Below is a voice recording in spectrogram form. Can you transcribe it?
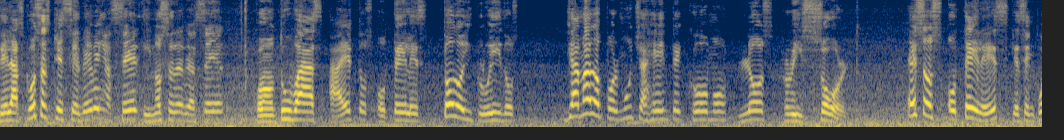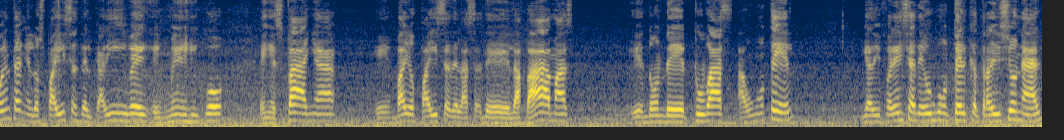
de las cosas que se deben hacer y no se debe hacer cuando tú vas a estos hoteles, todo incluidos, llamados por mucha gente como los resort. Esos hoteles que se encuentran en los países del Caribe, en México, en España, en varios países de las, de las Bahamas, en donde tú vas a un hotel y a diferencia de un hotel tradicional,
